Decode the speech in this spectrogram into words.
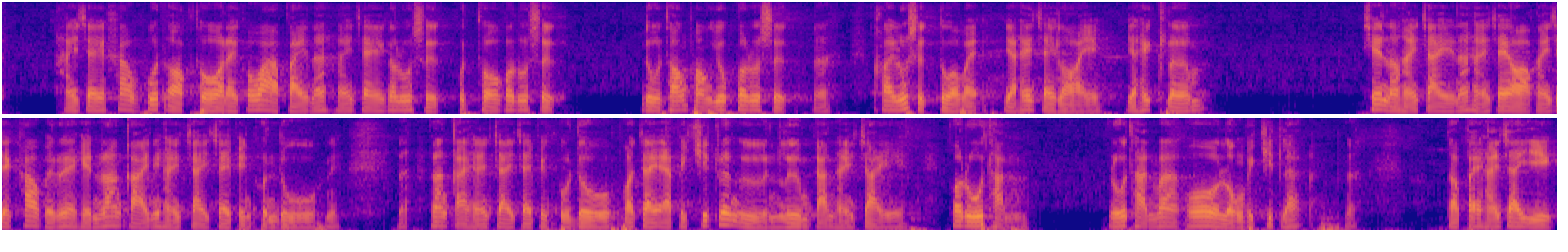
หายใจเข้าพุทออกโทอะไรก็ว่าไปนะ หายใจก็รู้สึก พุทโทก็รู้สึก ดูท้องพองยุบก็รู้สึกนะคอยรู้สึกตัวไว้ อย่าให้ใจลอย อย่าให้เคลิ้มเช่นเราหายใจนะหายใจออกหายใจเข้าไปเรื่อยเห็นร่างกายนี่หายใจใจเป็นคนดูนี่นะร่างกายหายใจใจเป็นคนดู พอใจแอบไปคิดเรื่องอื่น ลืมการหายใจ ก็รู้ทัน รู้ทันว่า โอ้หลงไปคิดแล้วนะ ต่อไปหายใจอีก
